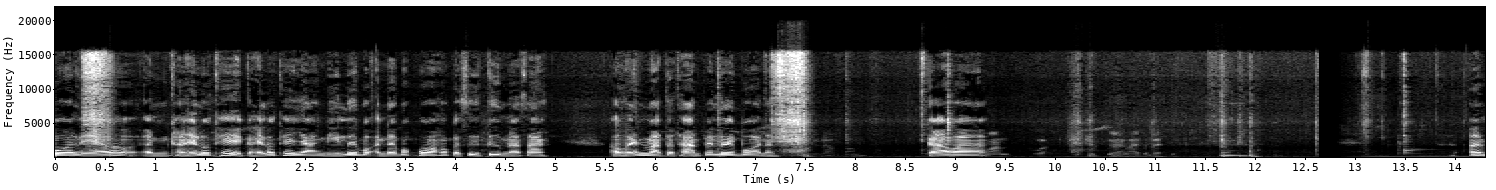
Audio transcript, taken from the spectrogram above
บ่แล้ว อันคันให้เราเทก็ให้เราเทอย่างดีเลยบ่อันใดบ่พ่อเฮาก็ซื้อตืมนะสร้างเอาให้มันมาตรฐานไปเลยบ่นั่นกาว่าอัน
